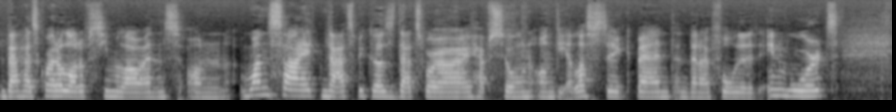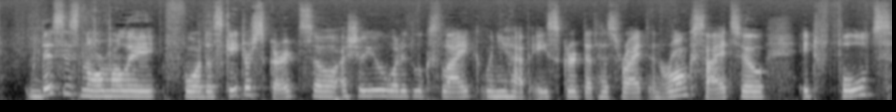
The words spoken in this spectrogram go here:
that has quite a lot of seam allowance on one side. That's because that's where I have sewn on the elastic band and then I folded it inwards. This is normally for the skater skirt, so I show you what it looks like when you have a skirt that has right and wrong side. So it folds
